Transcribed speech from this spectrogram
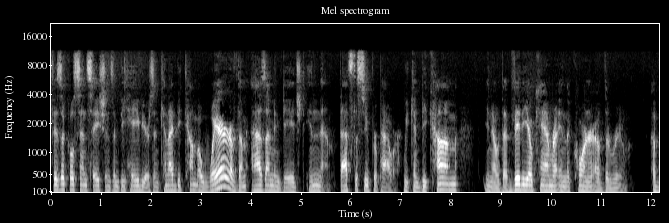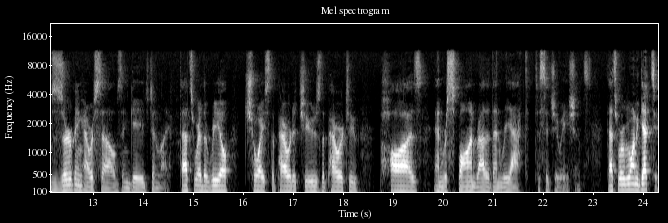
physical sensations, and behaviors? And can I become aware of them as I'm engaged in them? That's the superpower. We can become, you know, the video camera in the corner of the room, observing ourselves engaged in life. That's where the real choice, the power to choose, the power to pause and respond rather than react to situations. That's where we want to get to.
